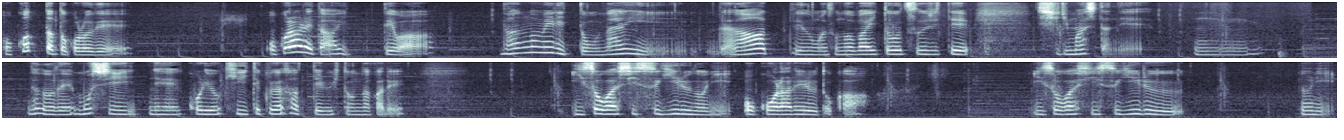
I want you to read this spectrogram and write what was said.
怒ったところで怒られた相手は何のメリットもないんだなっていうのもそのバイトを通じて知りましたね。うんなのでもしねこれを聞いてくださってる人の中で忙しすぎるのに怒られるとか忙しすぎるのに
